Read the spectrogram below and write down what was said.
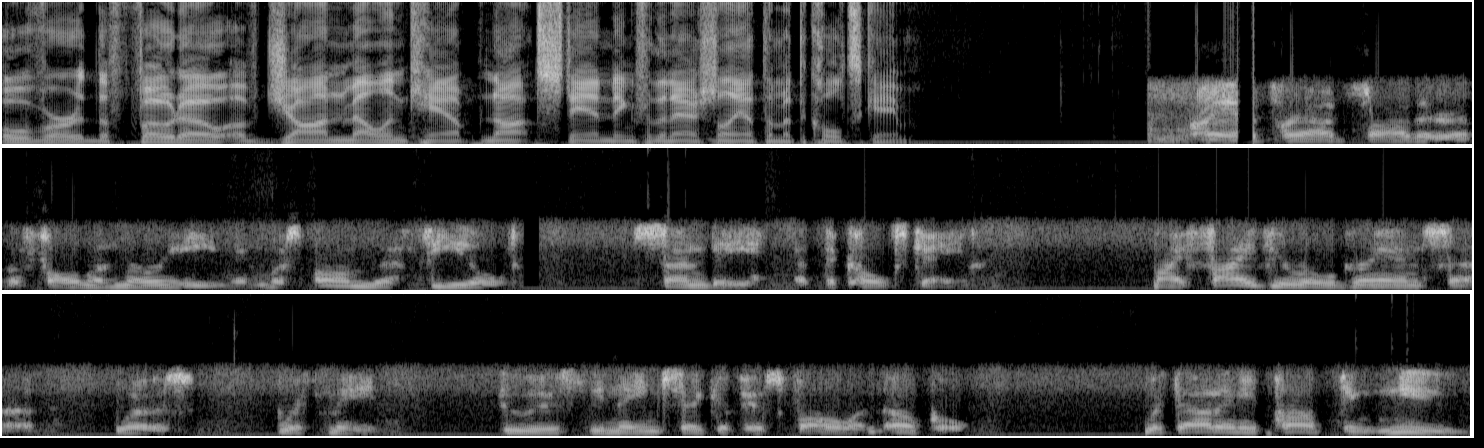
over the photo of John Mellencamp not standing for the national anthem at the Colts game. I am a proud father of a fallen Marine and was on the field Sunday at the Colts game. My five year old grandson was with me, who is the namesake of his fallen uncle, without any prompting, knew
